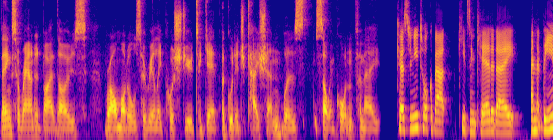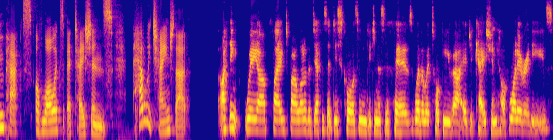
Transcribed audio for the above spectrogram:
being surrounded by those role models who really pushed you to get a good education was so important for me. Kirsten, you talk about kids in care today and the impacts of low expectations. How do we change that? I think we are plagued by a lot of the deficit discourse in Indigenous affairs, whether we're talking about education, health, whatever it is.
